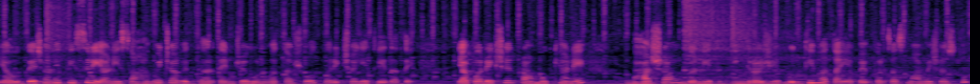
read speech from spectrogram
या उद्देशाने तिसरी आणि सहावीच्या विद्यार्थ्यांची गुणवत्ता शोध परीक्षा घेतली जाते. या परीक्षेत प्रामुख्याने भाषा गणित इंग्रजी बुद्धिमत्ता या पेपरचा समावेश असतो.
